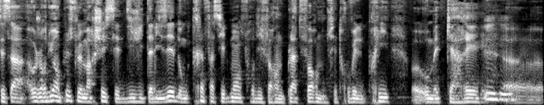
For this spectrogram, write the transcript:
C'est ça. Aujourd'hui, en plus, le marché s'est digitalisé, donc très facilement sur différentes plateformes, on s'est trouvé le prix euh, au mètre carré mhm. euh,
